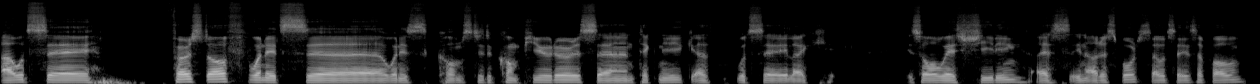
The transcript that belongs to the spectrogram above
I would say first off, when it's uh, when it comes to the computers and technique, I would say like it's always cheating, as in other sports. I would say is a problem,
